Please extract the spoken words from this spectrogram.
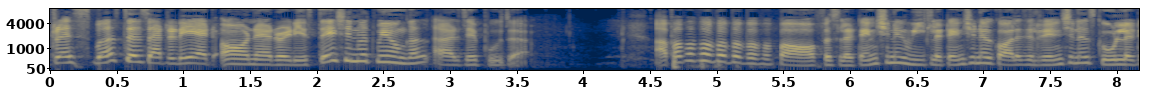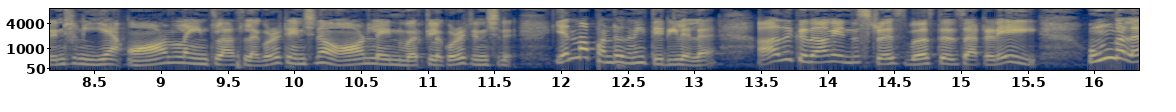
stress buster Saturday at on air radio station with me உங்கள் ஆர்ஜே பூஜா அப்பப்பப்பப்பப்பப்பா ஆஃபீஸில் டென்ஷனு வீட்டில் டென்ஷனு காலேஜில் டென்ஷனு ஸ்கூலில் டென்ஷன் ஏன் ஆன்லைன் கிளாஸில் கூட டென்ஷனு ஆன்லைன் ஒர்க்கில் கூட டென்ஷனு என்ன பண்ணுறதுனே தெரியல அதுக்கு தாங்க இந்த ஸ்ட்ரெஸ் பஸ்டர் சாட்டர்டே உங்களை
